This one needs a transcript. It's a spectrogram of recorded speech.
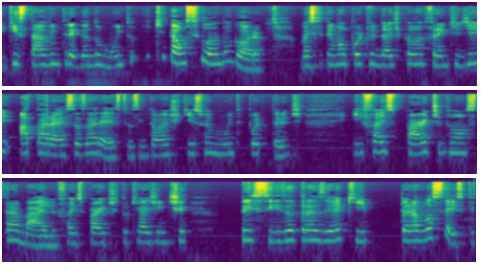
e que estava entregando muito e que está oscilando agora, mas que tem uma oportunidade pela frente de aparar essas arestas. Então acho que isso é muito importante e faz parte do nosso trabalho, faz parte do que a gente precisa trazer aqui para vocês, que,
